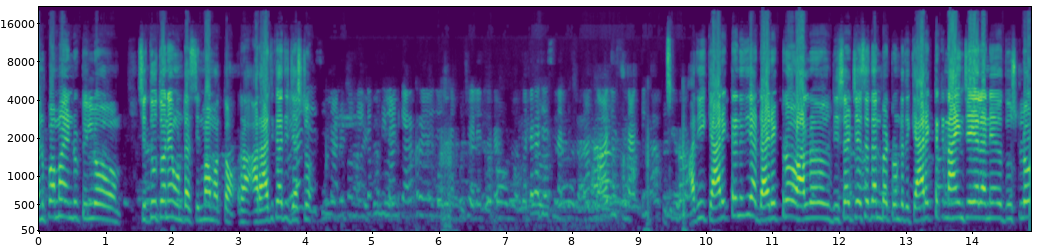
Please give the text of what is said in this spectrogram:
అనుపమ అండ్ టిల్లు సిద్ధుతోనే ఉంటుంది సినిమా మొత్తం. రాధికాది జస్ట్ అది క్యారెక్టర్ అనేది ఆ డైరెక్టర్ వాళ్ళు డిసైడ్ చేసే దాన్ని బట్టి ఉంటుంది. క్యారెక్టర్కి న్యాయం చేయాలనే దృష్టిలో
